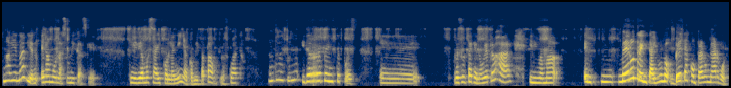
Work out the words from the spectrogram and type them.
no había nadie, éramos las únicas que, que vivíamos ahí con la niña, con mi papá, los cuatro. Pues, y de repente, pues, eh, resulta que no voy a trabajar y mi mamá en mero 31, vete a comprar un árbol.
